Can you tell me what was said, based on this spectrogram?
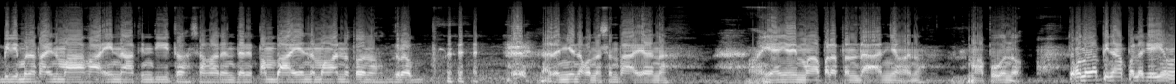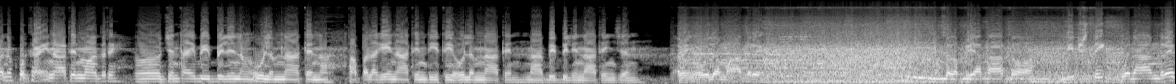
bili muna tayo ng makakain natin dito sa karinderya. Tambayan ng mga ano to, no? Grab. Alam nyo na kung nasan tayo, no? Ayan yung mga palatandaan yung ano, mga puno. Ito ko na lang pinapalagay yung ano, pagkain natin mga dre. So, dyan tayo bibili ng ulam natin, no? Papalagay natin dito yung ulam natin na bibili natin dyan. Daming ulam mga dre. Masarap yata ito, oh. Steak, 100.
